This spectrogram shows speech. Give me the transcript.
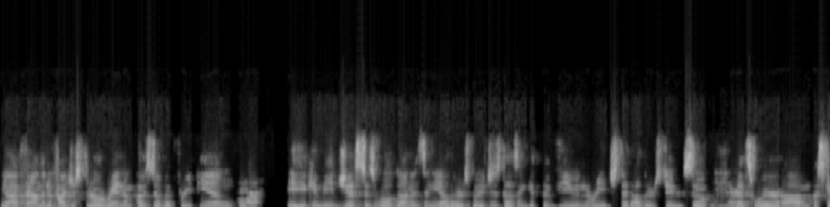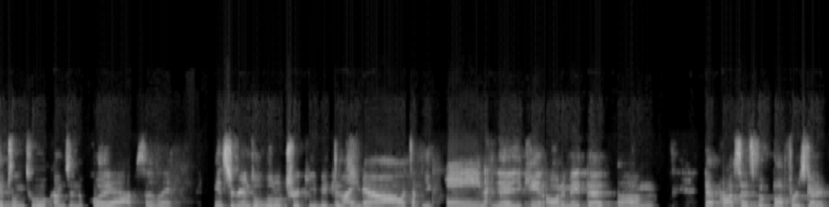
you know I found that if I just throw a random post up at 3 p.m., yeah. it, it can be just as well done as any others, but it just doesn't get the view and the reach that others do. So Weird. that's where um, a scheduling tool comes into play. yeah, absolutely. Instagram's a little tricky because I you, know it's a you- pain. yeah you can't automate that um, that process, but Buffer's got it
